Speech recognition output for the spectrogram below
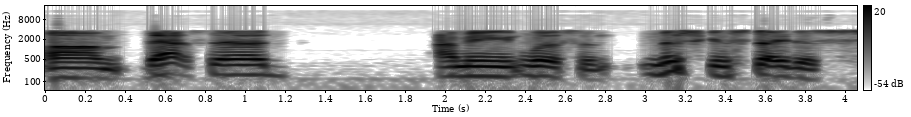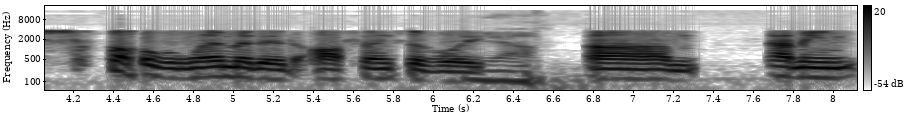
Um, that said, I mean, listen, Michigan State is so limited offensively. Yeah. Um, I mean,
